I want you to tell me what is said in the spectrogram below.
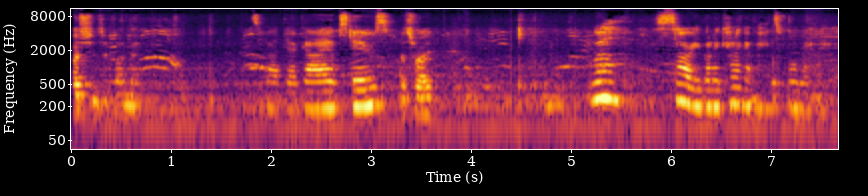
Questions, if I may. It's about that guy upstairs. That's right. Well, sorry, but I kind of got my hands full right now.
